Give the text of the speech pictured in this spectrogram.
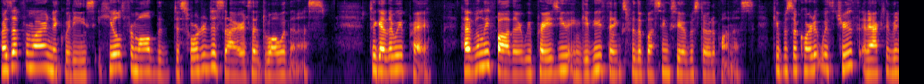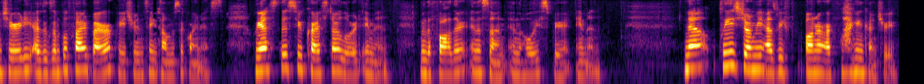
rise up from our iniquities, healed from all the disordered desires that dwell within us. Together we pray. Heavenly Father, we praise you and give you thanks for the blessings you have bestowed upon us. Keep us accordant with truth and active in charity as exemplified by our patron, St. Thomas Aquinas. We ask this through Christ our Lord. Amen. With the Father, and the Son, and the Holy Spirit. Amen. Now, please join me as we honor our flag and country.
